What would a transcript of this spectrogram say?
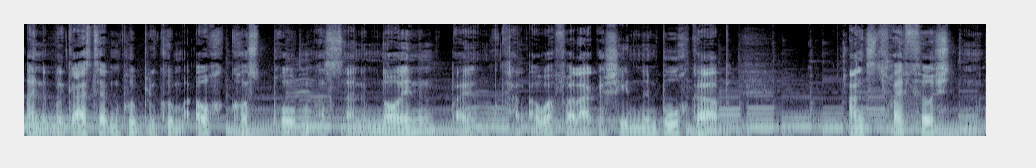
einem begeisterten Publikum auch Kostproben aus seinem neuen, beim Karl Auer Verlag erschienenen Buch gab. Angstfrei fürchten,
